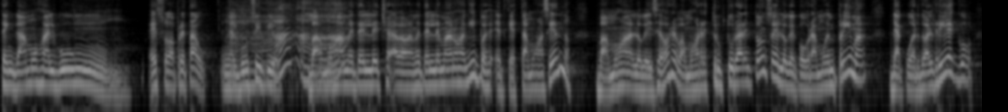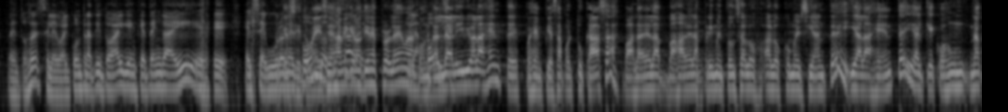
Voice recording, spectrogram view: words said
tengamos algún eso apretado en algún sitio, vamos a meterle a meterle manos aquí, pues ¿qué estamos haciendo? Vamos a lo que dice Jorge, vamos a reestructurar entonces lo que cobramos en prima de acuerdo al riesgo, pues entonces se le va el contratito a alguien que tenga ahí eh, eh, el seguro Porque en el si fondo. tú me dices a mí que no tienes problema con darle alivio a la gente, pues empieza por tu casa, bájale las baja las primas entonces a los, a los comerciantes y a la gente y al que coge una,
